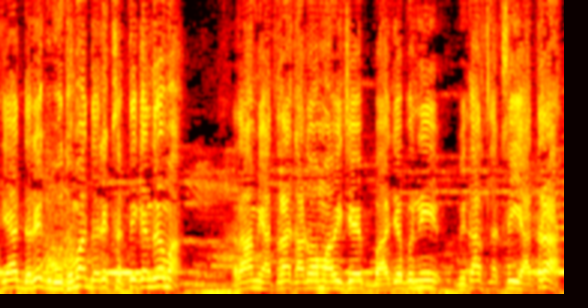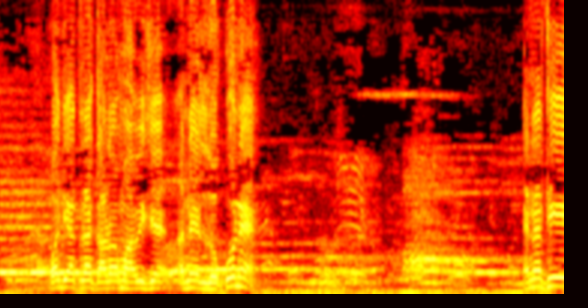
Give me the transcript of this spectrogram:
ત્યાં દરેક બૂથમાં દરેક શક્તિ કેન્દ્રમાં રામ યાત્રા કાઢવામાં આવી છે. ભાજપની વિકાસલક્ષી યાત્રા, પદયાત્રા કાઢવામાં આવી છે અને લોકોને એનાથી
